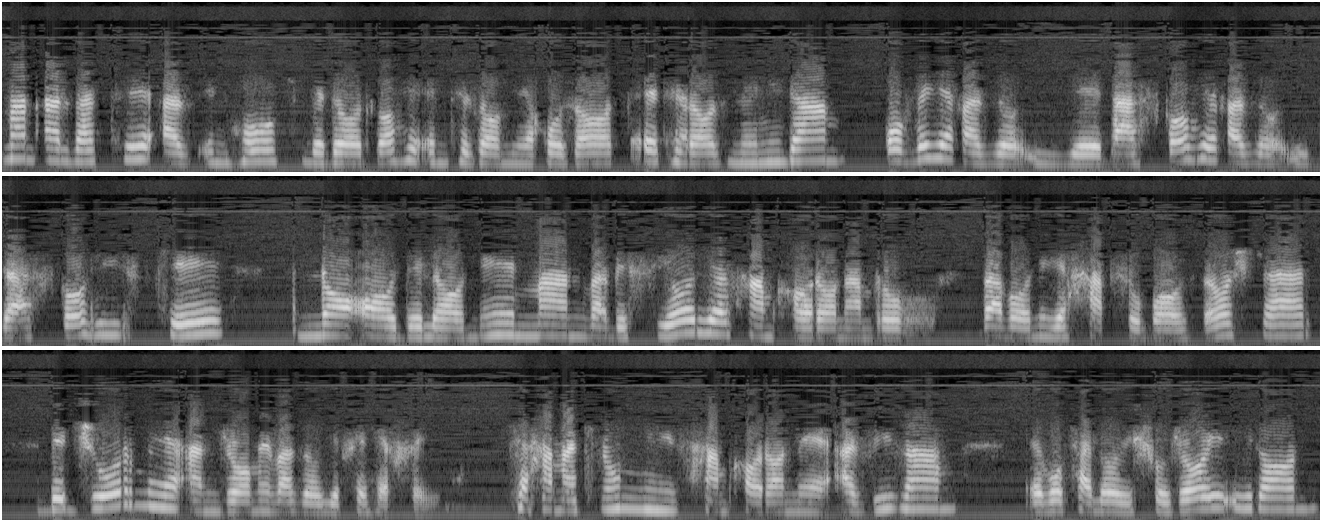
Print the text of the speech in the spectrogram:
من البته از این حکم به دادگاه انتظامی قضات اعتراض نمیدم. قوه قضایی دستگاه قضایی دستگاهی است که ناعادلانه من و بسیاری از همکارانم رو روانه حبس و بازداشت کرد. به جرم انجام وظایف حرفه که همکنون نیز همکاران عزیزم وکلای شجاع ایران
